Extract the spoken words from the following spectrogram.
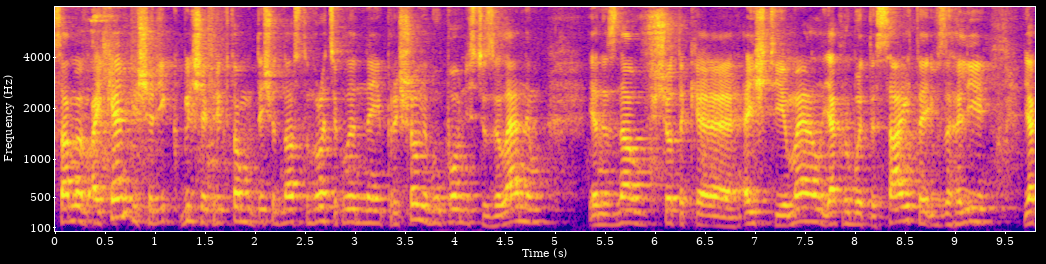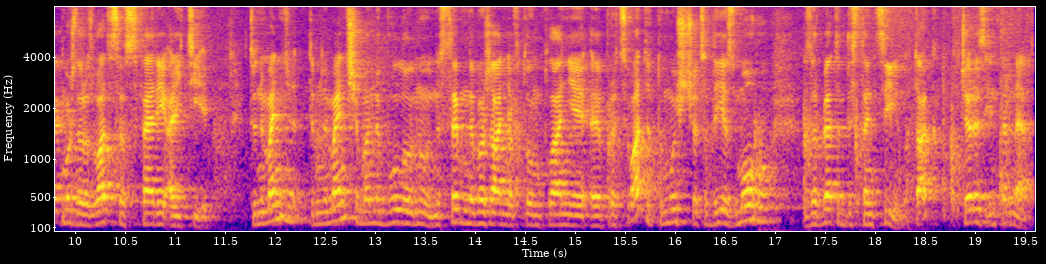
саме в iCamp ще рік, більше як рік тому, в 2011 році, коли на неї прийшов, я був повністю зеленим. Я не знав, що таке HTML, як робити сайти і взагалі як можна розвиватися в сфері IT. Тим не менше, тим не менше, в мене було ну, нестримне бажання в тому плані е, працювати, тому що це дає змогу заробляти дистанційно, так? через інтернет.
